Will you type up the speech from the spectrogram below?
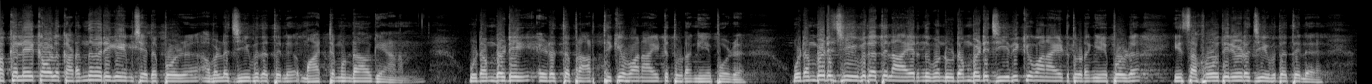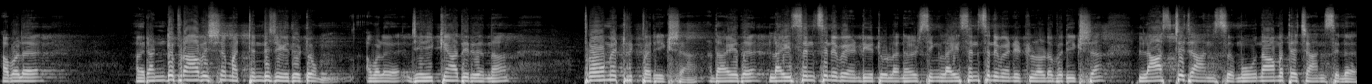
പക്കലേക്ക് അവൾ കടന്നു വരികയും ചെയ്തപ്പോൾ അവളുടെ ജീവിതത്തിൽ മാറ്റമുണ്ടാവുകയാണ്. ഉടമ്പടി എടുത്ത് പ്രാർത്ഥിക്കുവാനായിട്ട് തുടങ്ങിയപ്പോൾ ഉടമ്പടി ജീവിതത്തിലായിരുന്നു കൊണ്ട് ഉടമ്പടി ജീവിക്കുവാനായിട്ട് തുടങ്ങിയപ്പോൾ ഈ സഹോദരിയുടെ ജീവിതത്തിൽ അവൾ രണ്ട് പ്രാവശ്യം അറ്റൻഡ് ചെയ്തിട്ടും അവൾ ജയിക്കാതിരുന്ന പ്രോമെട്രിക് പരീക്ഷ അതായത് ലൈസൻസിന് വേണ്ടിയിട്ടുള്ള നഴ്സിംഗ് ലൈസൻസിന് വേണ്ടിയിട്ടുള്ള പരീക്ഷ ലാസ്റ്റ് ചാൻസ് മൂന്നാമത്തെ ചാൻസിൽ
